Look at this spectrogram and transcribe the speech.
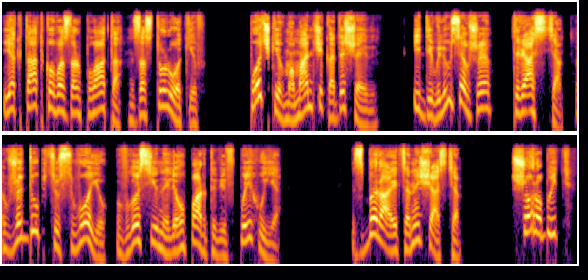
як таткова зарплата за сто років. Почки в маманчика дешеві. І дивлюся вже трясця, вже дубцю свою в лосіни леопардові впихує. Збирається нещастя. Що робить?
